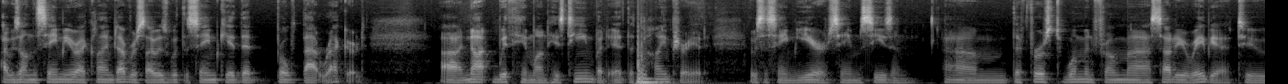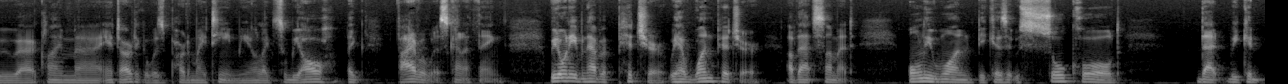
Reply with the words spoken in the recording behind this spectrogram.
I was on the same year I climbed Everest. I was with the same kid that broke that record. Uh, not with him on his team, but at the time period. It was the same year, same season. Um, the first woman from uh, Saudi Arabia to uh, climb uh, Antarctica was part of my team. You know, like so we all like five of us kind of thing. We don't even have a picture. We have one picture of that summit, only one because it was so cold that we could.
